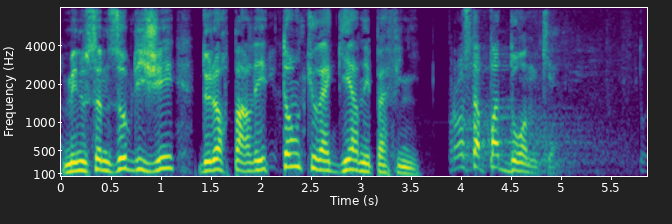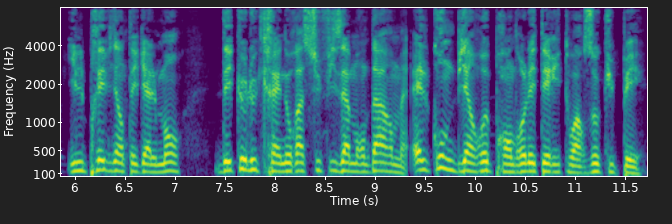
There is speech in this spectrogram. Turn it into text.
Mais nous sommes obligés de leur parler tant que la guerre n'est pas finie. Il prévient également Dès que l'Ukraine aura suffisamment d'armes, elle compte bien reprendre les territoires occupés.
